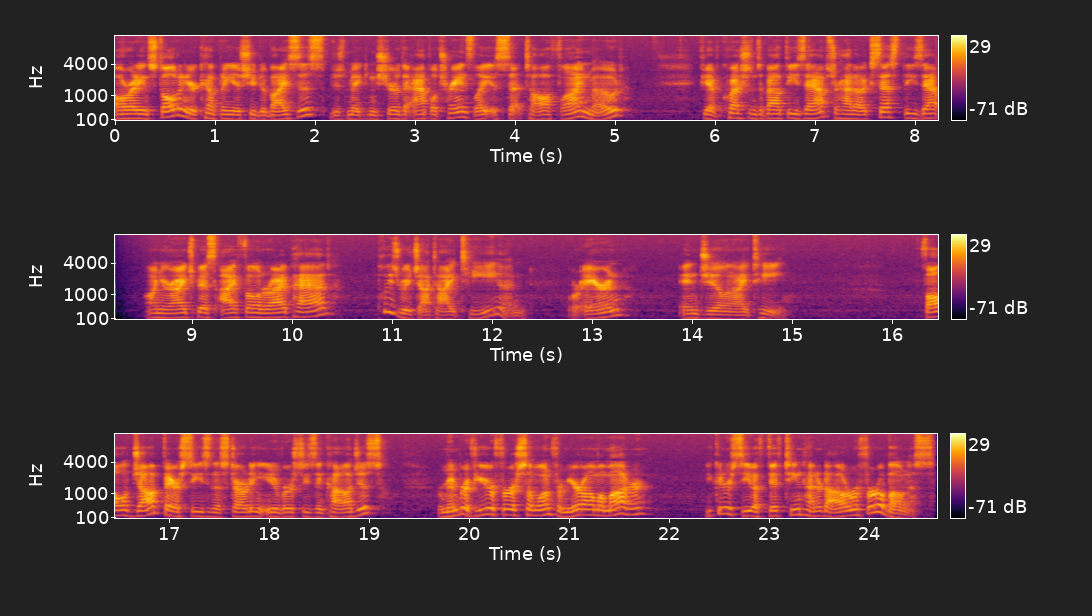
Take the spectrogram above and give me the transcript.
already installed on your company issued devices, just making sure that Apple Translate is set to offline mode. If you have questions about these apps or how to access these apps on your IHBS iPhone or iPad, please reach out to IT and or Aaron and Jill in IT. Fall job fair season is starting at universities and colleges. Remember, if you refer someone from your alma mater, you can receive a $1,500 referral bonus.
